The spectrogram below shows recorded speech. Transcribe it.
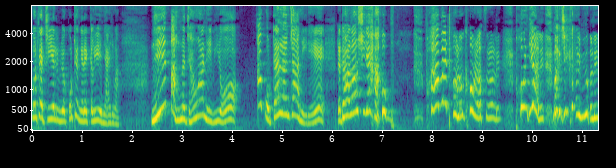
ကိုထက်ကြီးရဲ့လူတွေကိုထက်ငယ်တဲ့ကလေးတွေအများကြီးဒီမှာမြင်းပေါင်နှစ်ချောင်းကနေပြီးတော့အောက်ကိုတန်းလန်းကြနေတယ်တဒါလောက်ရှိတဲ့ဟာကိုဖွားဘက်တော်လို့ခေါ်တာဆိုတော့လေဖုန်ကြီးကလေမကြီးခိုင်ပြီးတော့လေ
